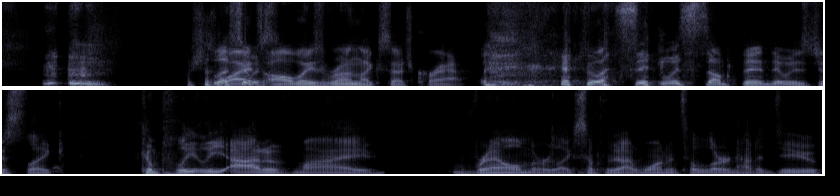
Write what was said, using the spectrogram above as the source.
which is Unless why it it's always run like such crap. unless it was something that was just like completely out of my realm or like something that I wanted to learn how to do.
